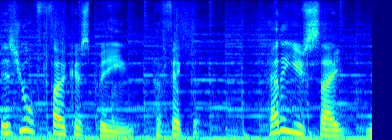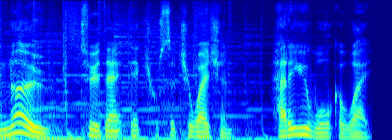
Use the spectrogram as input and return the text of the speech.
Is your focus being affected? How do you say no to that actual situation? How do you walk away?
